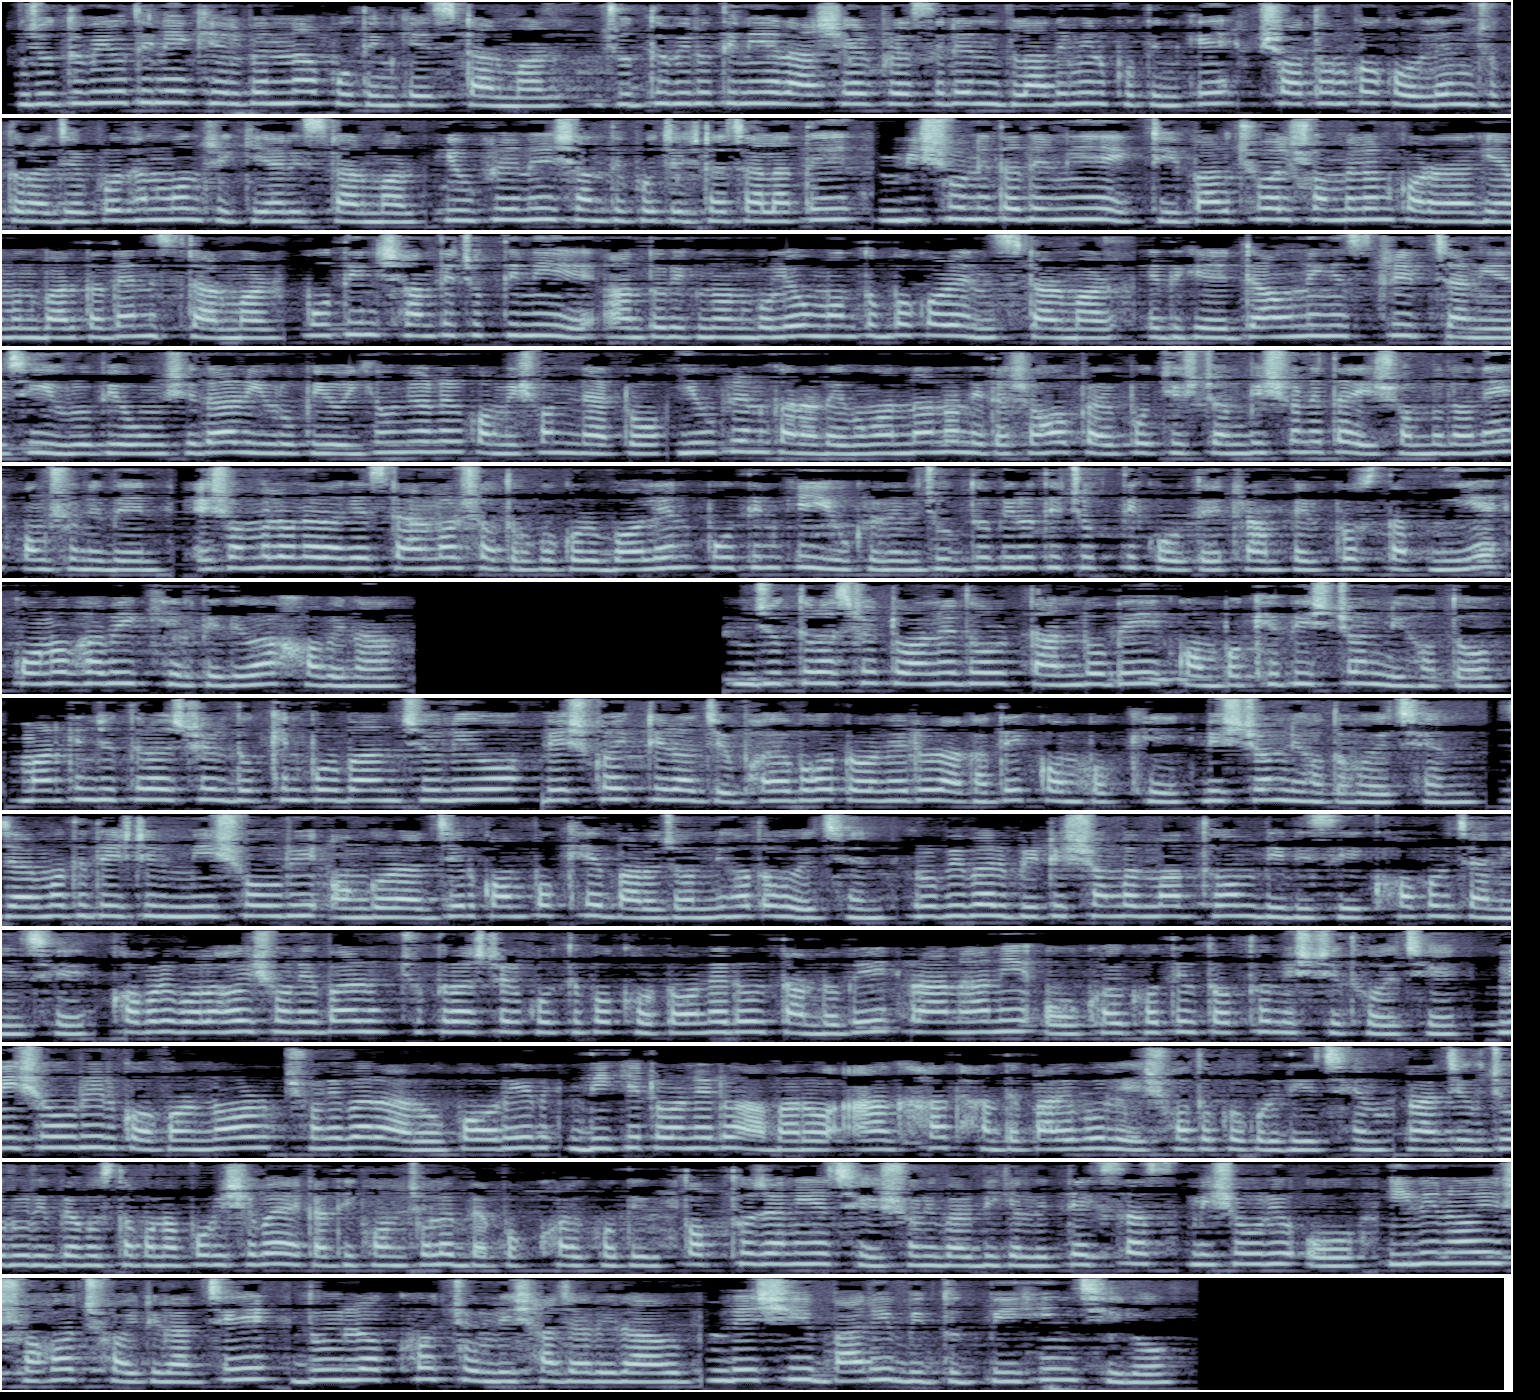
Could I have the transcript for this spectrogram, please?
যুদ্ধবিরতি নিয়ে খেলবেন না পুতিনকে স্টারমার। যুদ্ধবিরতি নিয়ে রাশিয়ার প্রেসিডেন্ট ভ্লাদিমির পুতিনকে সতর্ক করলেন যুক্তরাজ্যের প্রধানমন্ত্রী কিয়ার স্টারমার। ইউক্রেনে শান্তি প্রচেষ্টা চালাতে বিশ্ব নেতাদের নিয়ে একটি ভার্চুয়াল সম্মেলন করার আগে এমন বার্তা দেন স্টারমার। পুতিন শান্তি চুক্তি নিয়ে আন্তরিক নন বলেও মন্তব্য করেন স্টারমার। এদিকে ডাউনিং স্ট্রিট জানিয়েছে ইউরোপীয় অংশীদার, ইউরোপীয় ইউনিয়নের কমিশন, ন্যাটো, ইউক্রেন, কানাডা এবং অন্যান্য নেতা সহ প্রায় পঁচিশ জন বিশ্ব নেতা এই সম্মেলনে অংশ নেবেন। এ সম্মেলনের আগে স্টারমার সতর্ক করে বলেন, পুতিনকে ইউক্রেনের যুদ্ধবিরতি চুক্তি করতে ট্রাম্পের প্রস্তাব নিয়ে কোনোভাবেই খেলতে দেওয়া হবে না। যুক্তরাষ্ট্রের টর্নেডোর তাণ্ডবে কমপক্ষে বিশ জন নিহত। মার্কিন যুক্তরাষ্ট্রের দক্ষিণ পূর্বাঞ্চলীয় বেশ কয়েকটি রাজ্যে ভয়াবহ টর্নেডোর আঘাতে কমপক্ষে বিশ জন নিহত হয়েছেন। যার মধ্যে দেশটির মিসৌরি অঙ্গরাজ্যের কমপক্ষে বারো জন নিহত হয়েছেন। রবিবার ব্রিটিশ সংবাদ মাধ্যম বিবিসি খবর জানিয়েছে। খবরে বলা হয়, শনিবার যুক্তরাষ্ট্রের কর্তৃপক্ষ টর্নেডোর তাণ্ডবে প্রাণহানি ও ক্ষয়ক্ষতির তথ্য নিশ্চিত হয়েছে। মিসৌরির গভর্নর শনিবার আরও পরের দিকে টর্নেডো আবারও আঘাত হানতে পারে বলে সতর্ক করে দিয়েছেন। রাজ্যের জরুরি ব্যবস্থাপনা পরিষেবা একাধিক অঞ্চলে ব্যাপক ক্ষয়ক্ষতির তথ্য জানিয়েছে। শনিবার বিকেলে টেক্সাস মিসৌরি ও ইলিনয় সহ ছয়টি রাজ্যে দুই লক্ষ চল্লিশ হাজারের বেশি বাড়ি বিদ্যুৎবিহীন ছিল।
